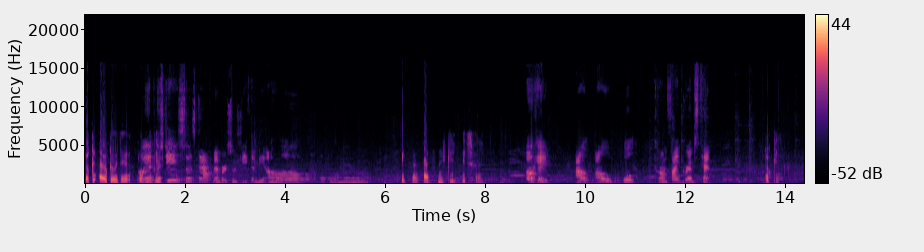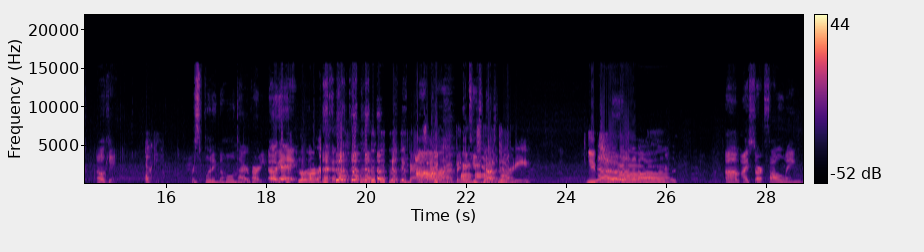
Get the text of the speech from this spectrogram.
Okay, I'll go there. I'll Oh yeah, because she's a staff member, so she can be. Oh. It's fine. I'll sneak it. It's fine. Okay, I'll I'll well come find Greb's tent. Okay. Okay, Okay. We're splitting the whole entire party. Okay. Sure are. Nothing bad has Ah, ever happened when you teach split the party. You No, not at all. Um, I start following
